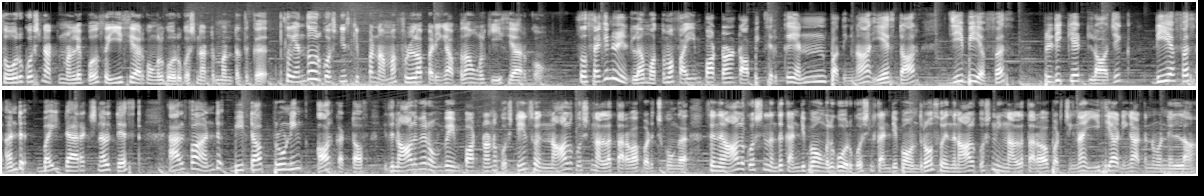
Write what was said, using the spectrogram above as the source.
ஸோ ஒரு கொஸ்டின் அட்டன் பண்ணலே போதும். ஸோ ஈஸியாக இருக்கும் உங்களுக்கு ஒரு கொஸ்டின் அட்டன் பண்ணுறதுக்கு ஸோ எந்த ஒரு கொஸ்டினையும் ஸ்கிப் பண்ணாமல் ஃபுல்லாக படிங்க அப்போ தான் உங்களுக்கு ஈஸியாக இருக்கும். ஸோ செகண்ட் யூனிட்டில் மொத்தமாக ஃபைவ் இம்பார்ட்டன்ட் டாபிக்ஸ் இருக்குது என்னன்னு பார்த்தீங்கன்னா A star GBFS predicate logic DFS and bidirectional test alpha and beta pruning or cut off இது நாலுமே ரொம்ப இம்பார்ட்டண்டான கொஸ்டின் ஸோ இந்த நாலு கொஸ்டின் நல்லா தரவாக படிச்சுக்கோங்க. ஸோ இந்த நாலு கொஸ்டின்லேருந்து கண்டிப்பாக உங்களுக்கு ஒரு கொஸ்டின் கண்டிப்பாக வந்துடும் ஸோ இந்த நாலு கொஸ்டின் நீங்கள் நல்லா தரவாக படிச்சிங்கன்னா ஈஸியாக நீங்கள் அட்டன் பண்ணிடலாம்.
